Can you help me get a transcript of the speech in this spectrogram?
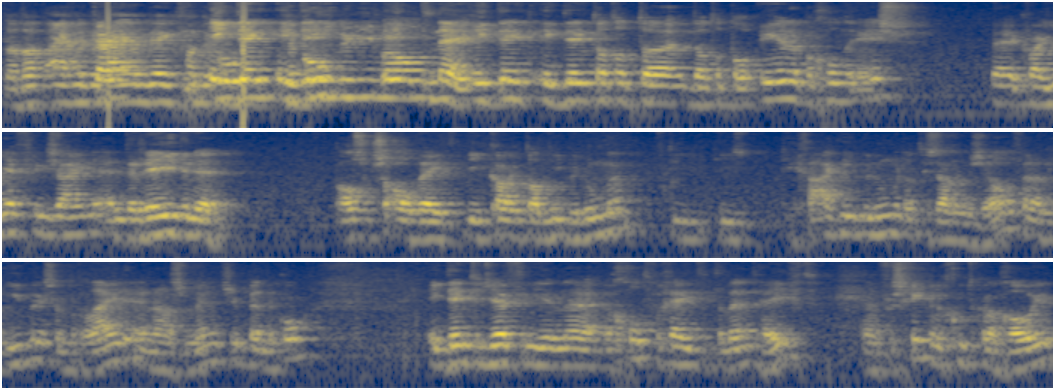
Dat dat eigenlijk Kijk, van, de ik denk, ik denk, nu iemand... nee, ik denk, ik denk dat, het, uh, dat het al eerder begonnen is, uh, qua Jeffrey zijnde. En de redenen, als ik ze al weet, die kan ik dan niet benoemen. Die, die, die ga ik niet benoemen, dat is aan hemzelf en aan Ibis, zijn begeleider en aan zijn manager, Ben de Kok. Ik denk dat Jeffrey een, uh, een godvergeten talent heeft. En verschrikkelijk goed kan gooien.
